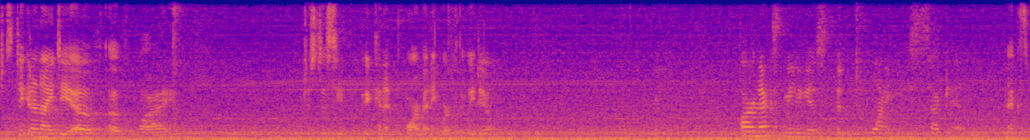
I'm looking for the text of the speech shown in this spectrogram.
just to get an idea of, of why, just to see if it can inform any work that we do. Our next meeting is the twenty-second, Next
